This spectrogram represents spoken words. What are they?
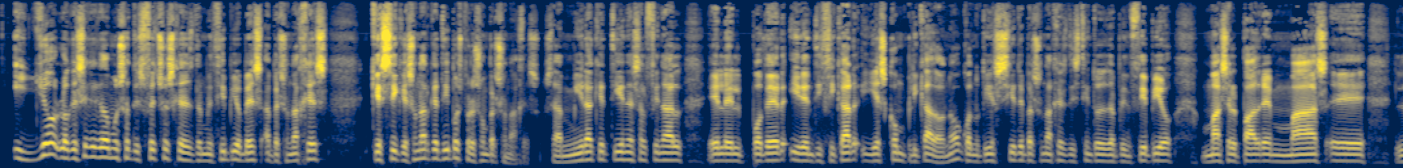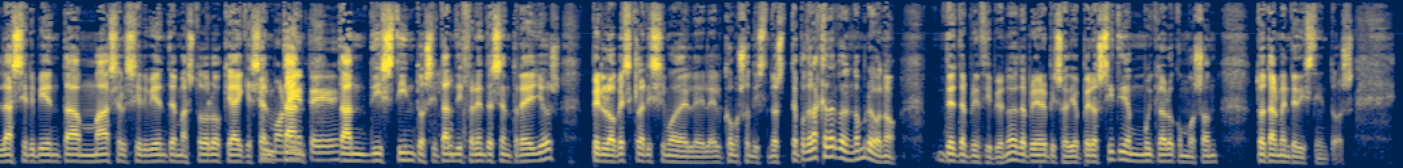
y yo lo que sí que he quedado muy satisfecho es que desde el principio ves a personajes que sí, que son arquetipos, pero son personajes. O sea, mira que tienes al final el, el poder identificar y es complicado, ¿no? Cuando tienes siete personajes distintos desde el principio, más el padre, más eh, la sirvienta, más el sirviente, más todo lo que hay, que sean tan, tan, distintos y tan diferentes entre ellos, pero lo ves clarísimo el, el, el, cómo son distintos. Te podrás quedar con el nombre o no, desde el principio, ¿no? Desde el primer episodio, pero sí tienen muy claro cómo son totalmente distintos.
